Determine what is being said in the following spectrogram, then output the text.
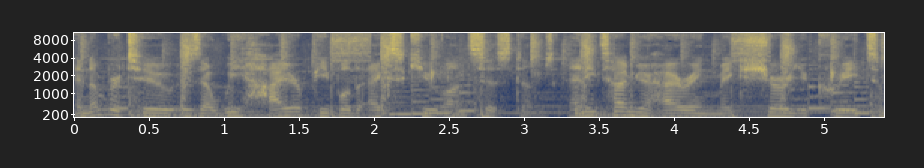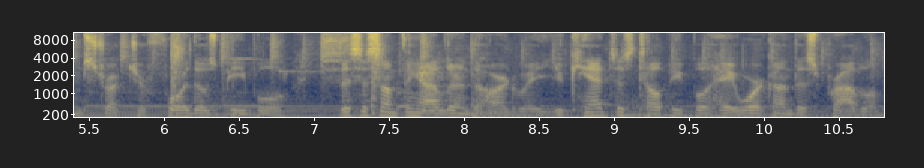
And number two is that we hire people to execute on systems. Anytime you're hiring, make sure you create some structure for those people. This is something I learned the hard way. You can't just tell people, hey, work on this problem.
